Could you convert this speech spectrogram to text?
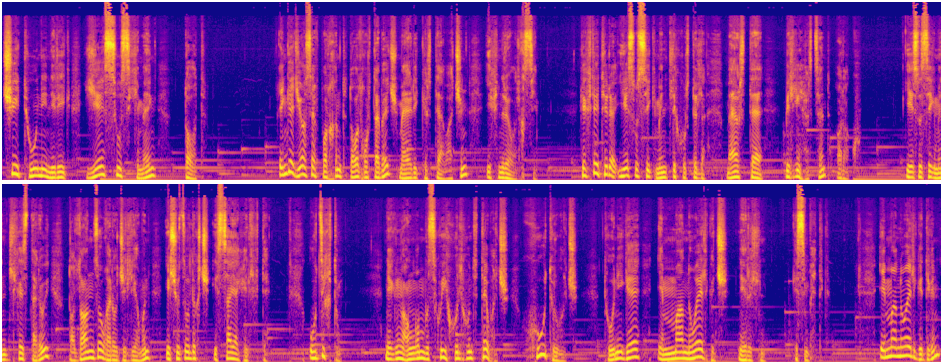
чи түүний нэрийг Есүс хэмээн дууд. Ингээд Йосеф бурханд дуулууртай байж Марийг гэртээ аваачин эхнэрээ болгосон юм. Гэхдээ тэр Есүсийг мэдлэх хүртэл Мартай бэлгийн харьцаанд ороогүй. Есүсийг мэдлэхээс даруй 700 гаруй жилийн өмнө иш үзүүлэгч Исая хэлэхдээ үзэх түн нэгэн онгон бүсгүй хөл хүндтэй болж хүү төрүүлж түүнийг Иммануэль гэж нэрлэнэ гэсэн байдаг. Иммануэль гэдэг нь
